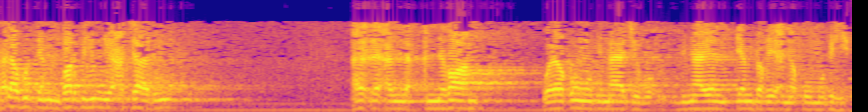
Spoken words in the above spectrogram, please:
فلا بد من ضربهم ليعتادوا النظام ويقوموا بما, يجب بما ينبغي أن يقوموا به.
